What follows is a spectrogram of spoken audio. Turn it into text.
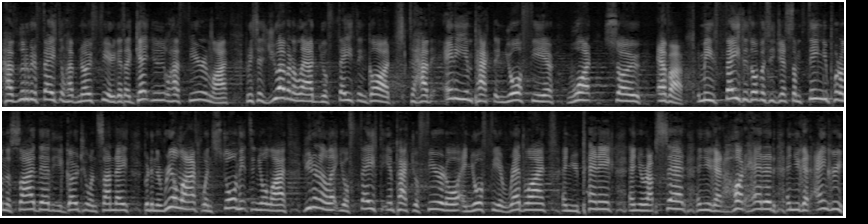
have a little bit of faith and have no fear. He goes, I get you, you'll have fear in life. But he says, you haven't allowed your faith in God to have any impact on your fear whatsoever. It means faith is obviously just something you put on the side there that you go to on Sundays. But in the real life, when storm hits in your life, you don't let your faith impact your fear at all. And your fear redline and you panic and you're upset and you get hot headed and you get angry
